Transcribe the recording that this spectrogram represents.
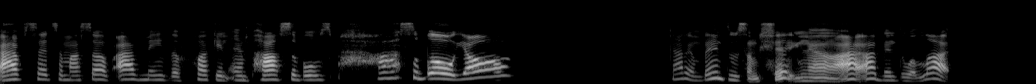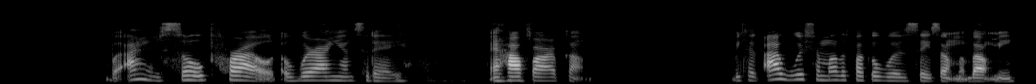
I've said to myself, I've made the fucking impossibles possible, y'all. I done been through some shit now. I, I've been through a lot. But I am so proud of where I am today and how far I've come. Because I wish a motherfucker would say something about me.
